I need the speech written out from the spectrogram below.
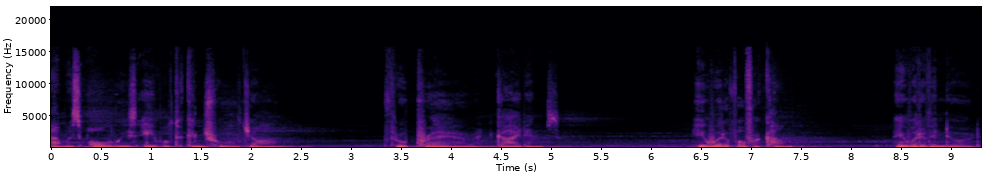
I was always able to control John through prayer and guidance. He would have overcome. He would have endured.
